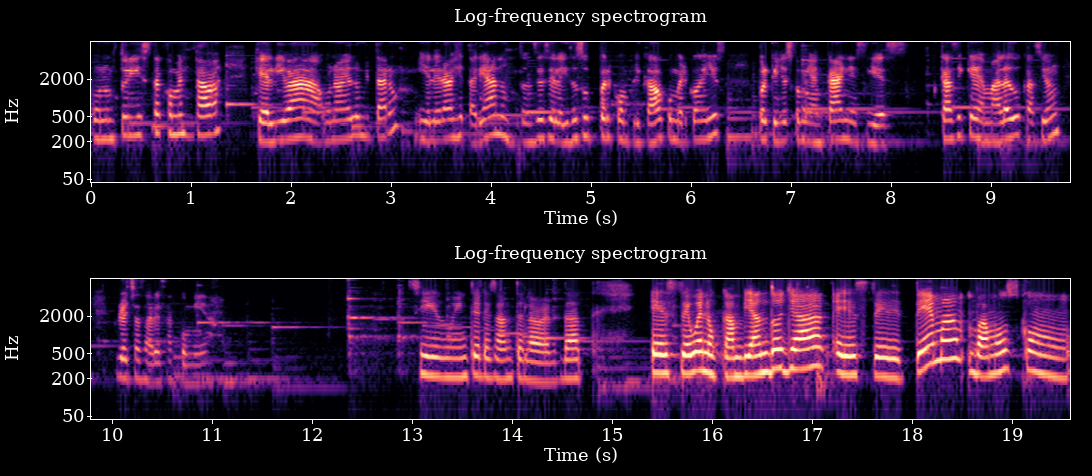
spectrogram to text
un turista comentaba que él iba, una vez lo invitaron y él era vegetariano, entonces se le hizo súper complicado comer con ellos porque ellos comían carnes y es casi que de mala educación rechazar esa comida. Sí, es muy interesante, la verdad. Este, bueno, cambiando ya este tema, vamos con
